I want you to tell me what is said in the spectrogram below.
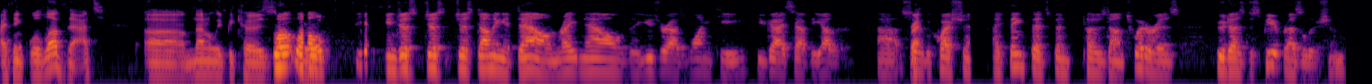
I think will love that. Um, not only because well, well yeah, just just just dumbing it down. Right now, the user has one key. You guys have the other. Uh, so right. the question I think that's been posed on Twitter is who does dispute resolution?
